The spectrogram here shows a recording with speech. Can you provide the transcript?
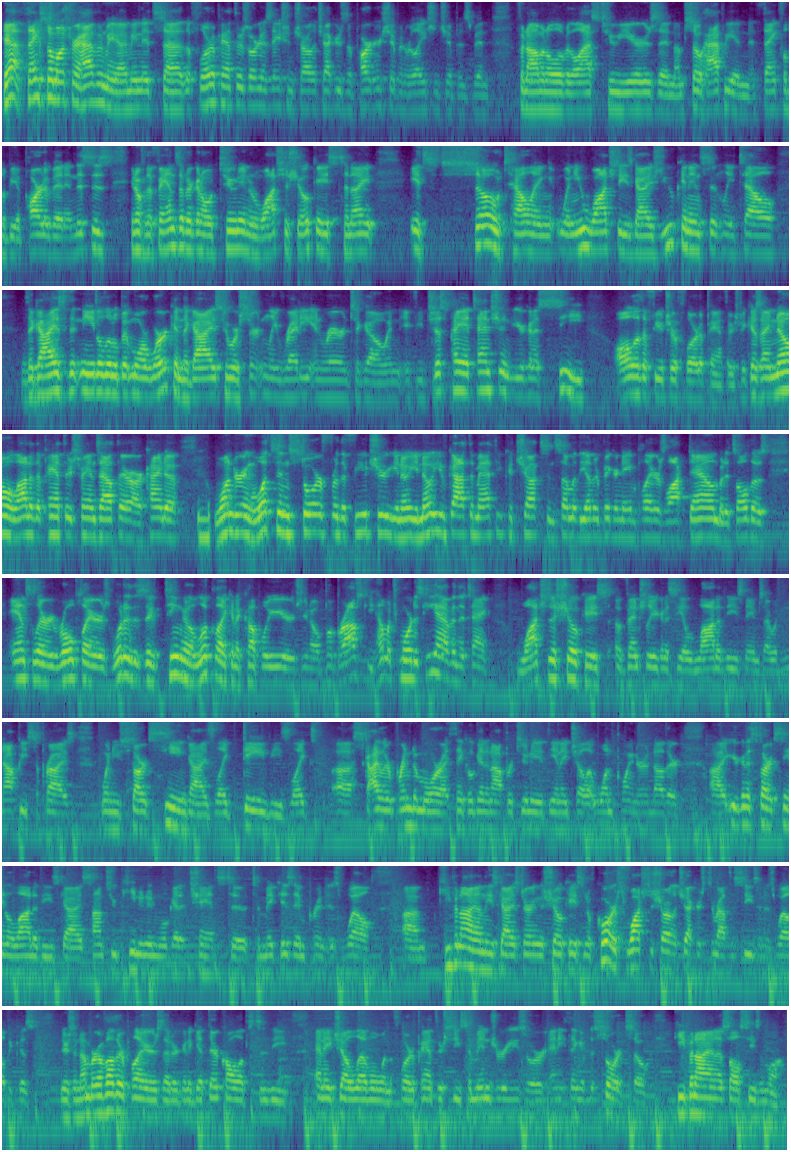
Yeah, thanks so much for having me. I mean, it's uh, the Florida Panthers organization, Charlotte Checkers. The partnership and relationship has been phenomenal over the last two years, and I'm so happy and, and thankful to be a part of it. And this is, you know, for the fans that are going to tune in and watch the showcase tonight, it's so telling when you watch these guys. You can instantly tell the guys that need a little bit more work and the guys who are certainly ready and raring to go. And if you just pay attention, you're going to see all of the future Florida Panthers because I know a lot of the Panthers fans out there are kind of wondering what's in store for the future. You know, you know you've got the Matthew Tkachuks and some of the other bigger name players locked down, but it's all those ancillary role players. What is the team going to look like in a couple years? You know, Bobrovsky, how much more does he have in the tank? Watch the showcase. Eventually, you're going to see a lot of these names. I would not be surprised when you start seeing guys like Davies, like uh, Skyler Brind'Amour. I think will get an opportunity at the NHL at one point or another. Uh, you're going to start seeing a lot of these guys. Santtu Kinnunen will get a chance to to make his imprint as well. Um, keep an eye on these guys during the showcase, and of course, watch the Charlotte Checkers throughout the season as well, because there's a number of other players that are going to get their call ups to the NHL level when the Florida Panthers see some injuries or anything of the sort. So keep an eye on us all season long.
